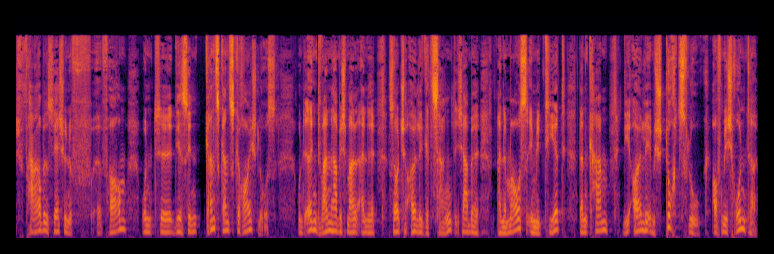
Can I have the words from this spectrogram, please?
Farbe, sehr schöne äh, Form. Und äh, die sind ganz, ganz geräuschlos. Und irgendwann habe ich mal eine solche Eule gezankt. Ich habe eine Maus imitiert. Dann kam die Eule im Sturzflug auf mich runter.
